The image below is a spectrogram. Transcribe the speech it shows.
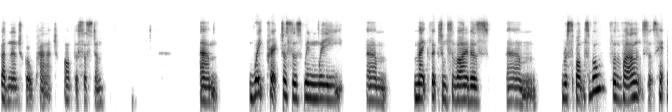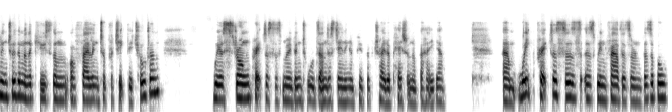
but an integral part of the system. Um, weak practices when we um, make victim survivors um, responsible for the violence that's happening to them and accuse them of failing to protect their children. whereas strong practice is moving towards understanding a perpetrator pattern of behaviour. Um, weak practices is when fathers are invisible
